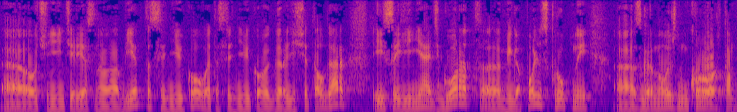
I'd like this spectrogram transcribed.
очень интересного объекта средневекового, это средневековое городище Талгар, и соединять город, мегаполис крупный, с горнолыжным курортом.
